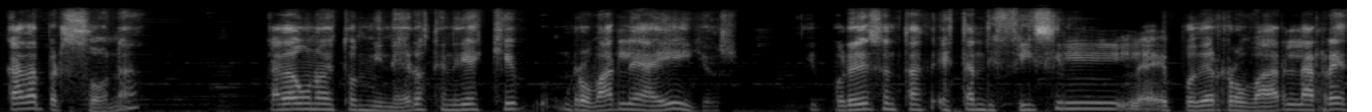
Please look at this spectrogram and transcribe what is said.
cada persona, cada uno de estos mineros, tendrías que robarle a ellos. Y por eso es tan difícil eh, poder robar la red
